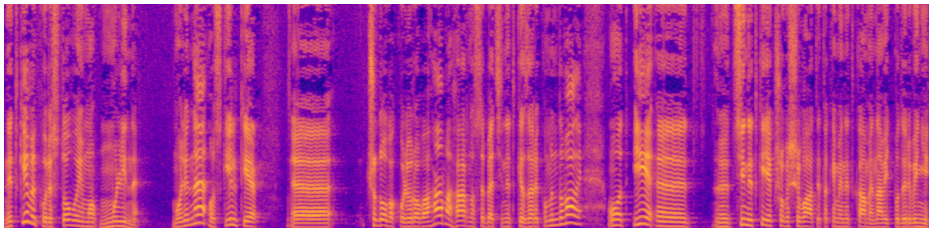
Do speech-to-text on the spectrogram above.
Нитки використовуємо муліне. Муліне, оскільки е, чудова кольорова гама, гарно себе ці нитки зарекомендували. От, і е, е, ці нитки, якщо вишивати такими нитками, навіть по деревині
